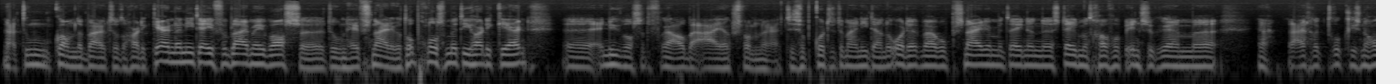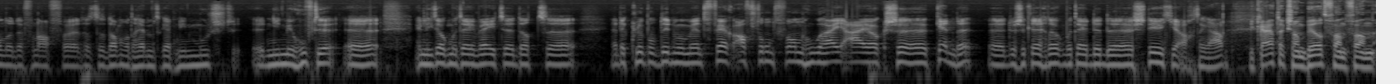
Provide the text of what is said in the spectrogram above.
Nou, toen kwam naar buiten dat harde kern er niet even blij mee was. Uh, toen heeft Snyder het opgelost met die harde kern. en nu was het verhaal bij Ajax van nou, het is op korte termijn niet aan de orde. Waarop Snyder meteen een statement gaf op Instagram. ja, eigenlijk trok hij zijn handen ervan af dat er dan wat hem betreft niet, moest, niet meer hoefde. en liet ook meteen weten dat de club op dit moment ver afstond van hoe hij Ajax uh, kende. Uh, dus ze kregen er ook meteen de, de sneertje achteraan. Je krijgt ook zo'n beeld van, van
